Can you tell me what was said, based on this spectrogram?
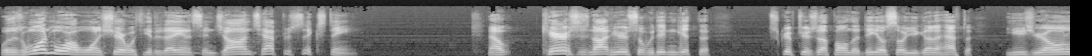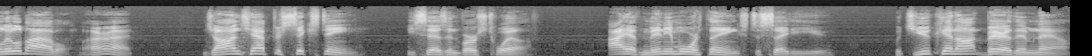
Well, there's one more I want to share with you today, and it's in John chapter 16. Now, Karis is not here, so we didn't get the scriptures up on the deal, so you're going to have to use your own little Bible. All right. John chapter 16, he says in verse 12, I have many more things to say to you, but you cannot bear them now.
